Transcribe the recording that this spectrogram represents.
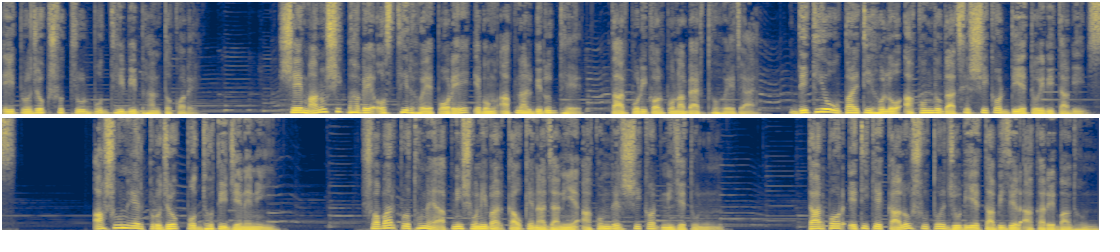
এই প্রযোগ শত্রুর বুদ্ধি বিভ্রান্ত করে। সে মানসিকভাবে অস্থির হয়ে পড়ে এবং আপনার বিরুদ্ধে তার পরিকল্পনা ব্যর্থ হয়ে যায়। দ্বিতীয় উপায়টি হল আকন্দ গাছের শিকড় দিয়ে তৈরি তাবিজ। আসুন এর প্রযোগ পদ্ধতি জেনে নিই। সবার প্রথমে আপনি শনিবার কাউকে না জানিয়ে আকন্দের শিকড় নিজে তুলুন। তারপর এটিকে কালো সুতো জড়িয়ে তাবিজের আকারে বাঁধুন।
